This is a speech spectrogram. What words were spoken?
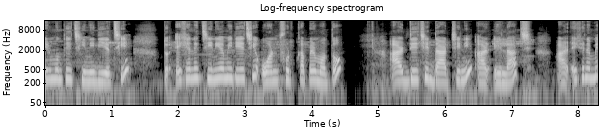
এর মধ্যে চিনি দিয়েছি। তো এখানে চিনি আমি দিয়েছি ওয়ান ফোর্থ কাপের মতো। আর দিয়েছি দারচিনি আর এলাচ। আর এখানে আমি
